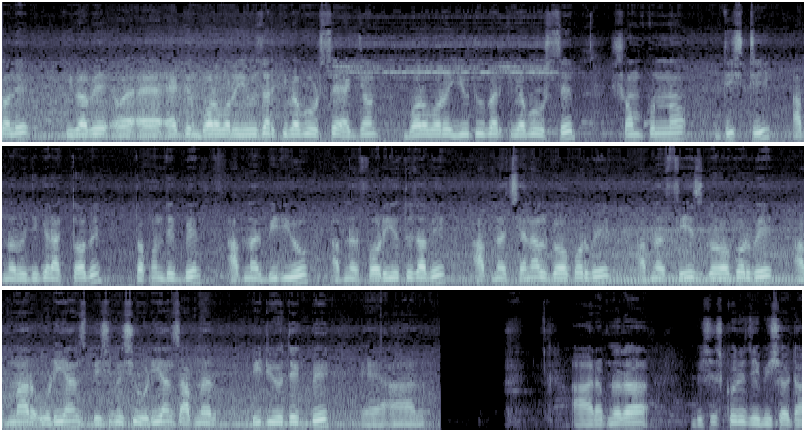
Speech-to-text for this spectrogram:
চলে, কীভাবে একজন বড় বড় ইউজার কীভাবে উঠছে, একজন বড় বড় ইউটিউবার কীভাবে উঠছে, সম্পূর্ণ দৃষ্টি আপনার ওইদিকে রাখতে হবে। তখন দেখবেন আপনার ভিডিও আপনার ফরিওতে যাবে, আপনার চ্যানেল গ্রো করবে, আপনার ফেস গ্রো করবে, আপনার অডিয়েন্স বেশি বেশি অডিয়েন্স আপনার ভিডিও দেখবে আর আর আপনারা, বিশেষ করে যে বিষয়টা,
